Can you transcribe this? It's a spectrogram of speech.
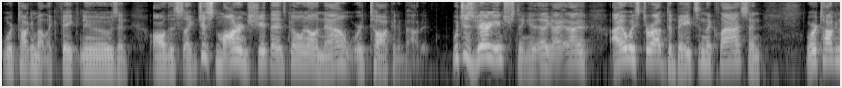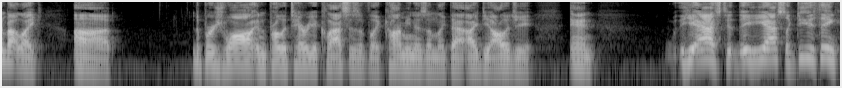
we're talking about like fake news and all this like just modern shit that's going on now. We're talking about it, which is very interesting. Like I I, I always throw out debates in the class, and we're talking about like uh the bourgeois and proletariat classes of like communism, like that ideology, and he asked he asked like, do you think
